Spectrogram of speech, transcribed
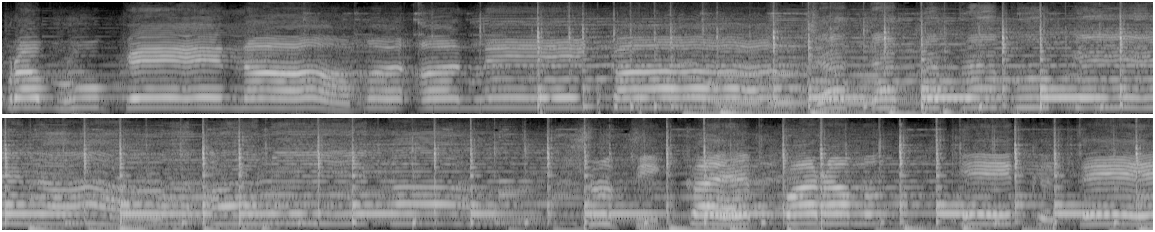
प्रभु के नाम अनेका। यद्यपि प्रभु के नाम अनेका। श्रुति कहे परम एक ते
